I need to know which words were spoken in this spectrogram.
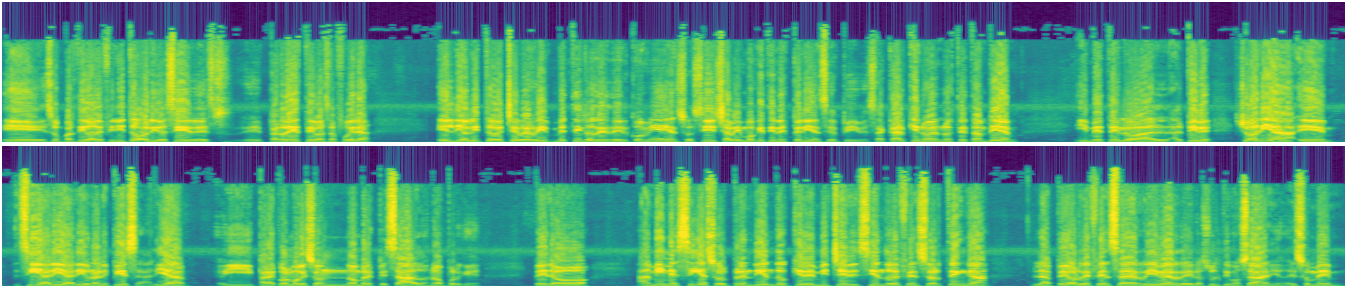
eh, son partidos definitorios, es decir, es, eh, perdés, te vas afuera el Diablito Echeverry, metelo desde el comienzo, si ya vimos que tiene experiencia el pibe, sacar que no, no esté tan bien y metelo al, al pibe. Yo haría, eh, sí, haría, haría una limpieza, haría, y para colmo que son nombres pesados, ¿no? Porque, pero a mí me sigue sorprendiendo que De Micheli, siendo defensor, tenga la peor defensa de River de los últimos años. Eso me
